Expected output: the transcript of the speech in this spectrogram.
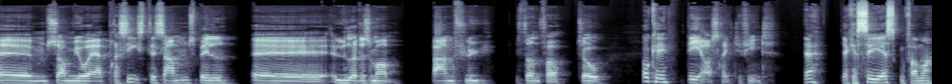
Øh, som jo er præcis det samme spil, øh, lyder det som om, bare med fly i stedet for tog. Okay. Det er også rigtig fint. Ja, jeg kan se æsken for mig.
